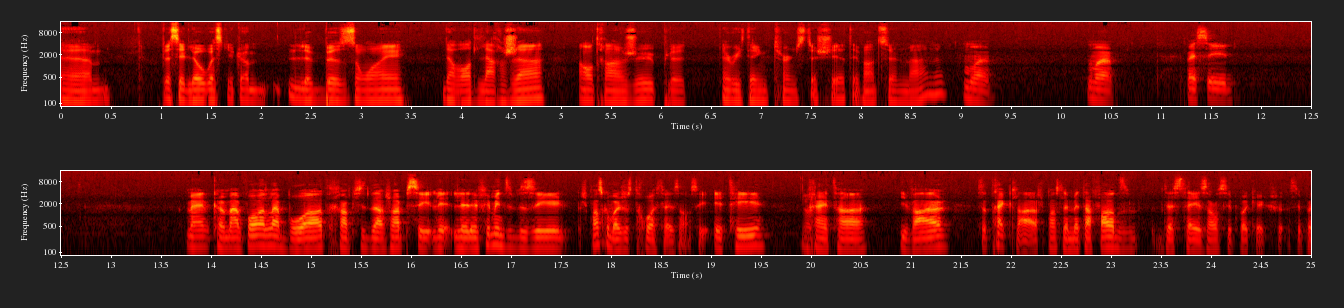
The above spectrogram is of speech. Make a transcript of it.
Euh, puis là, c'est là où est-ce qu'il y a comme le besoin d'avoir de l'argent entre en jeu, puis là, everything turns to shit éventuellement. là. Ouais. Ouais. Ben, c'est. Man, comme avoir la boîte remplie d'argent, puis c'est. Le, le- le film est divisé, je pense qu'on va juste trois saisons. C'est été, Ouais. printemps, hiver. C'est très clair. Je pense que la métaphore du- de saison, c'est pas quelque chose. C'est pas,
